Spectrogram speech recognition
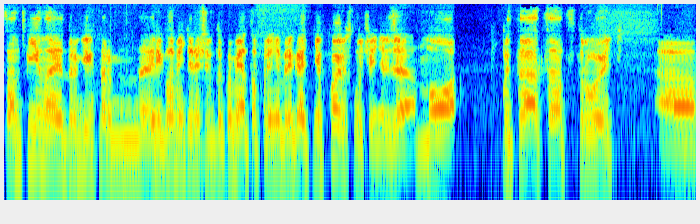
Санпина и других регламентирующих документов пренебрегать ни в коем случае нельзя, но пытаться отстроить э,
